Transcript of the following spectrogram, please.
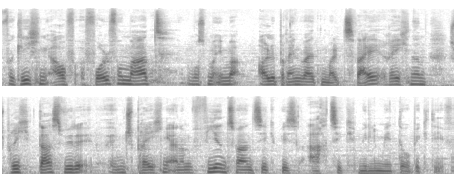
verglichen auf Vollformat muss man immer alle Brennweiten mal 2 rechnen. Sprich, das würde entsprechen einem 24 bis 80 mm Objektiv.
